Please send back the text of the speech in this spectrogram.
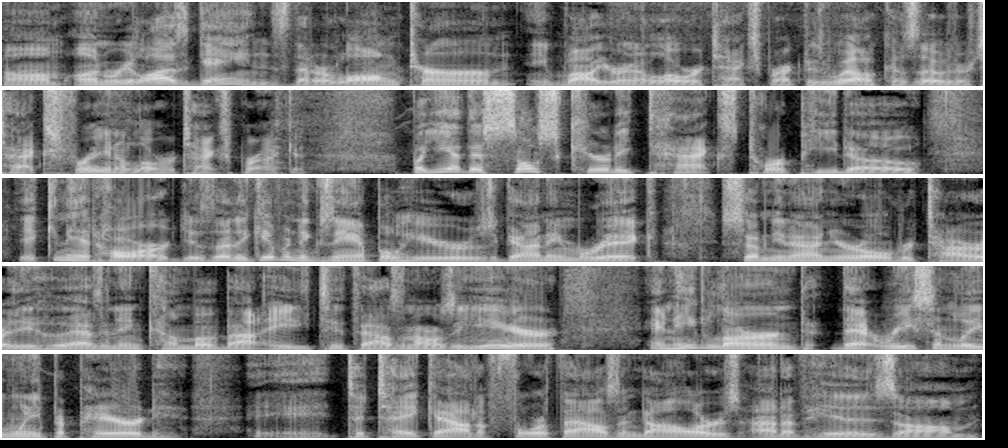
um, unrealized gains that are long term while you're in a lower tax bracket as well, because those are tax free in a lower tax bracket. But yeah, this Social Security tax torpedo, it can hit hard. Just let me give an example here. There's a guy named Rick, 79 year old retiree who has an income of about $82,000 a year. And he learned that recently when he prepared eh, to take out a $4,000 out of his um,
